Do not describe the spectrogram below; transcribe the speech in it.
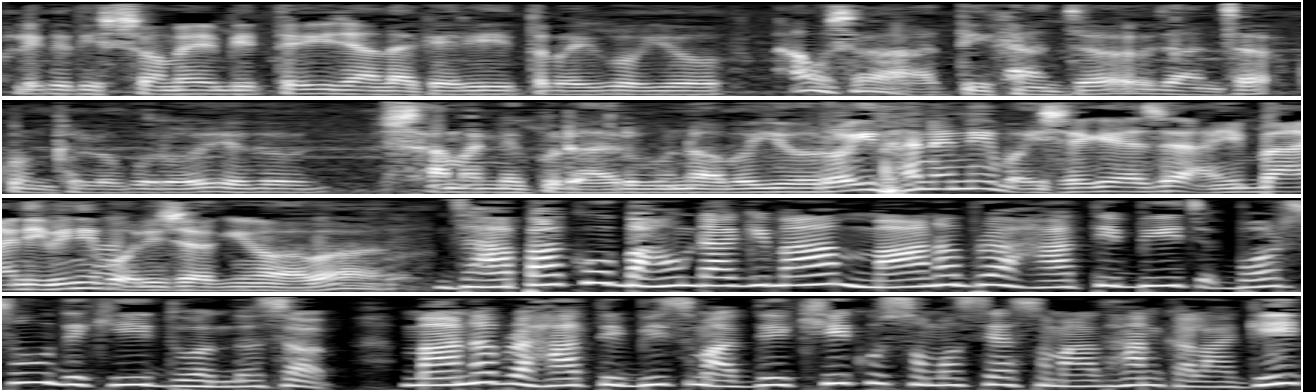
अलिकति समय बित्दै जाँदाखेरि तपाईँको यो आउँछ हात्ती खान्छ जान्छ कुन ठुलो कुरो यो सामान्य कुराहरू हुन् अब यो रहिथाने नै भइसकेको छ। हामी बानी पनि परिसक्यौँ अब। झापाको बाहुण्डागीमा मानव र हात्ती बीच वर्षौंदेखि द्वन्द छ। मानव र हात्ती बीचमा देखिएको समस्या समाधानका लागि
